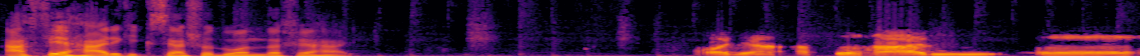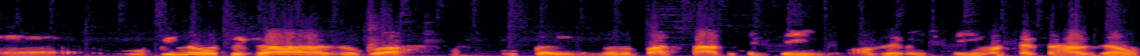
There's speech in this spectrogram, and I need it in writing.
a Ferrari, o que, que, você achou do ano da Ferrari? Olha, a Ferrari, é, o Binotto já jogou a, no ano passado, que ele tem, obviamente, tem uma certa razão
